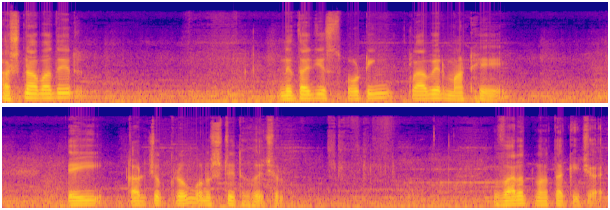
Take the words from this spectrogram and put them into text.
হাসনাবাদের নেতাজি স্পোর্টিং ক্লাবের মাঠে এই কার্যক্রম অনুষ্ঠিত হয়েছিল। ভারত মাতা কি জয়।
